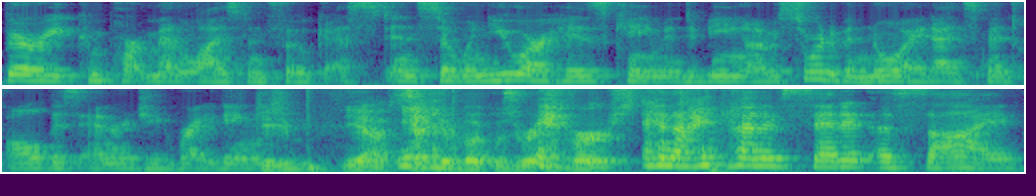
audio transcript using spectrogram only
very compartmentalized and focused. And so when you are his came into being, I was sort of annoyed. I'd spent all this energy writing you, yeah, second book was written first. and I kind of set it aside.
